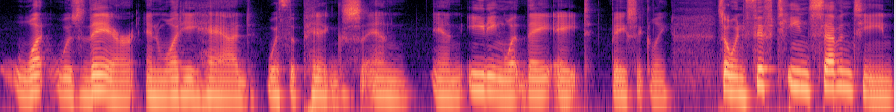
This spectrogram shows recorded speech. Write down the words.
what was there and what he had with the pigs and, and eating what they ate, basically. So in 1517,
